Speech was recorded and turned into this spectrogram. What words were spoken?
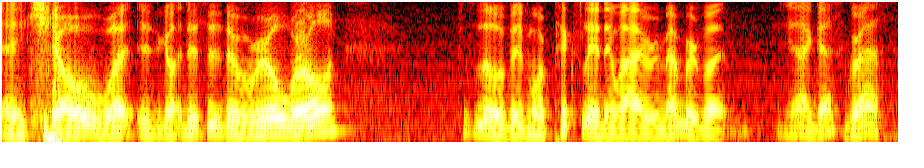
Hey yo, what is going this is the real world? Just a little bit more pixelated than what I remember, but yeah, I guess grass.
